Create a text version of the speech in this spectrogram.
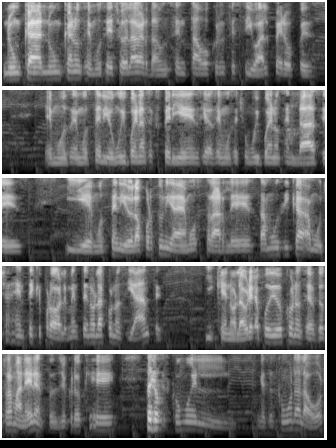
nunca, nunca nos hemos hecho de la verdad un centavo con el festival, pero pues hemos, hemos tenido muy buenas experiencias, hemos hecho muy buenos enlaces y hemos tenido la oportunidad de mostrarle esta música a mucha gente que probablemente no la conocía antes y que no la habría podido conocer de otra manera. Entonces yo creo que Pero- ese es como el, esa es como la labor.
